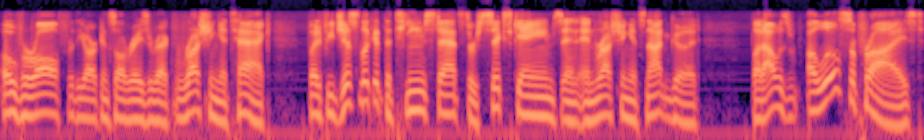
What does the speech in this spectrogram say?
overall for the Arkansas Razorback rushing attack. But if you just look at the team stats through six games and, and rushing, it's not good. But I was a little surprised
